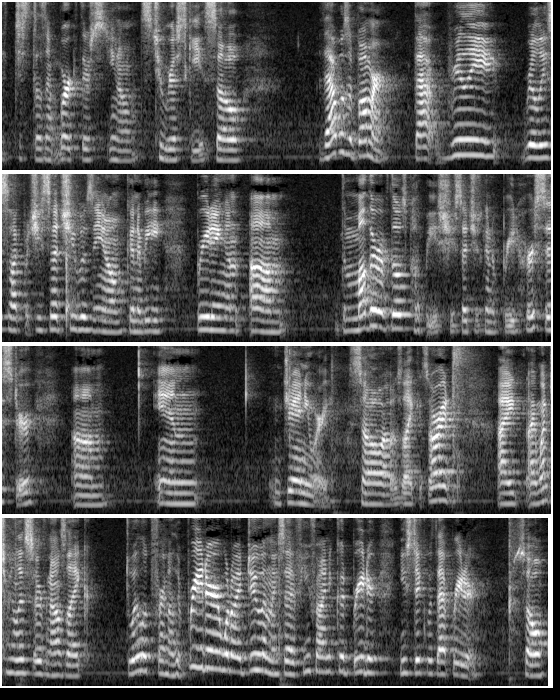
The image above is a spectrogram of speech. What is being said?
it just doesn't work. There's, you know, it's too risky. So that was a bummer. That really, really sucked. But she said she was, you know, going to be breeding um, the mother of those puppies. She said she was going to breed her sister um, in January. So I was like, it's all right. I, I went to my listserv and I was like, do I look for another breeder? What do I do? And they said, if you find a good breeder, you stick with that breeder. So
